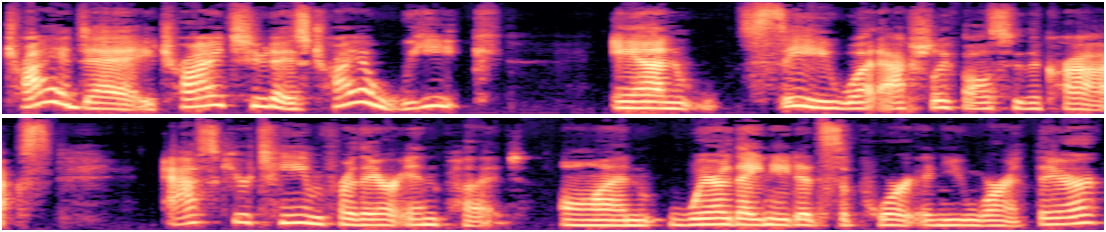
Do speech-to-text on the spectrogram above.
try a day, try two days, try a week and see what actually falls through the cracks ask your team for their input on where they needed support and you weren't there.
